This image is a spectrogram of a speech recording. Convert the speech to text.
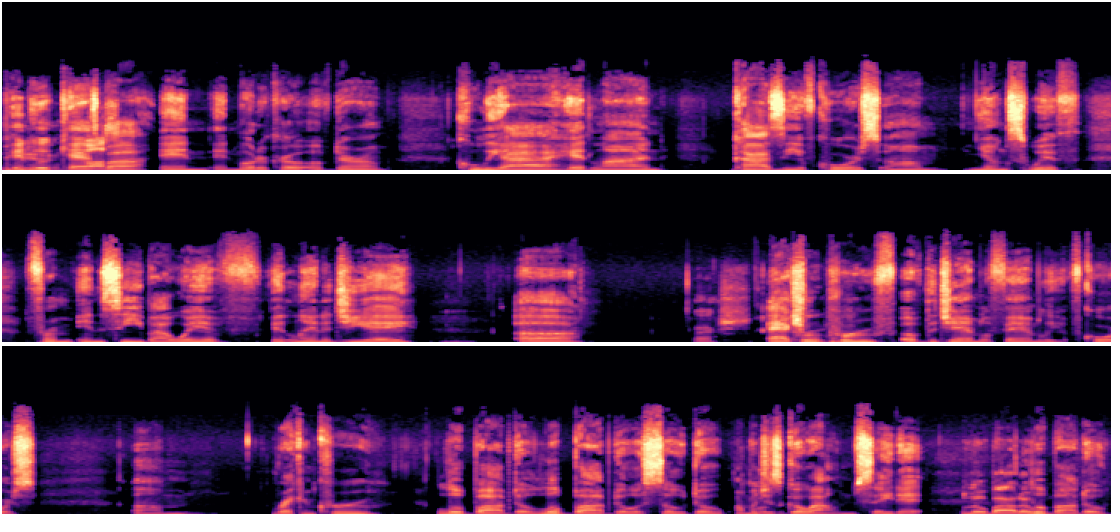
Pinhook, Yeah. Casbah, Awesome. and and Motorco of Durham. Cooley High headline, Kazi, of course, um, Young Swift from NC by way of Atlanta, GA. Uh, Actual, actual proof of the Jamla family, of course. Um, Wrecking Crew, Lil Bob Doe. Lil Bob Doe is so dope. I'm gonna just go out and say that. Lobato. Lil Bob Doe.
